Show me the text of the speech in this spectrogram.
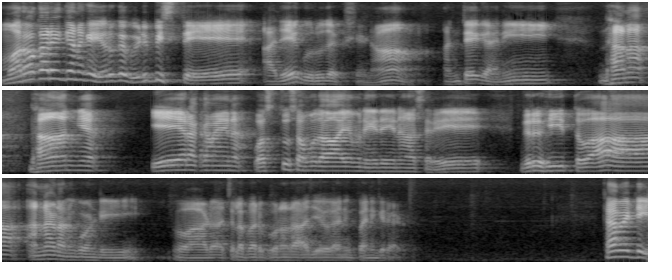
మరొకరికి గనక ఎరుక విడిపిస్తే అదే గురుదక్షిణ. అంతేగాని ధన ధాన్య ఏ రకమైన వస్తు సముదాయం ఏదైనా సరే గృహీత్వా అన్నాడు అనుకోండి వాడు అచల పరిపూర్ణ రాజయోగానికి పనికిరాడు. కాబట్టి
